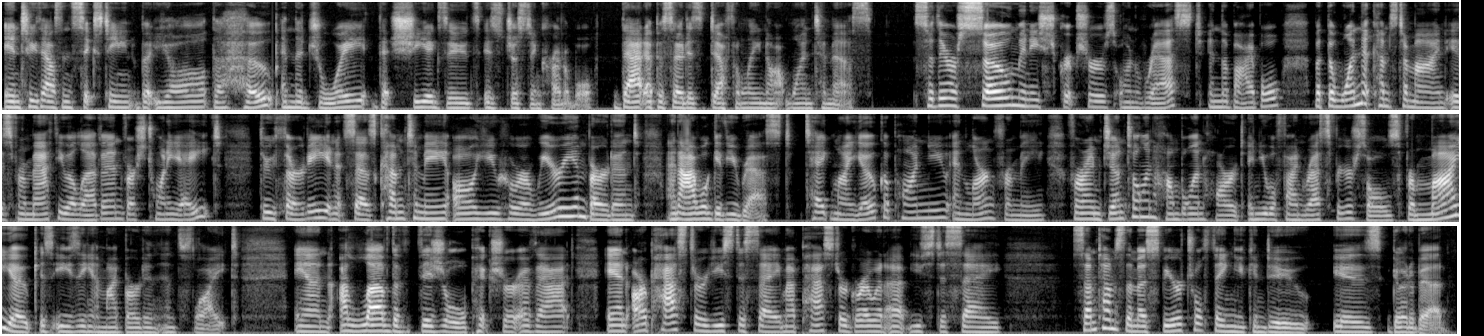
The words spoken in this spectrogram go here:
in 2016. But y'all, the hope and the joy that she exudes is just incredible. That episode is definitely not one to miss. So, there are so many scriptures on rest in the Bible, but the one that comes to mind is from Matthew 11, verse 28 through 30, and it says, Come to me, all you who are weary and burdened, and I will give you rest. Take my yoke upon you and learn from me, for I am gentle and humble in heart, and you will find rest for your souls. For my yoke is easy and my burden is light. And I love the visual picture of that. And our pastor used to say, my pastor growing up used to say, sometimes the most spiritual thing you can do is go to bed.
